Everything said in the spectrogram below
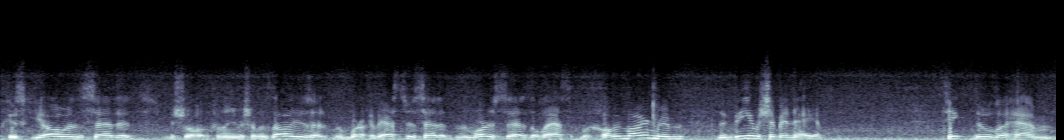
Kiski Owen said it. Mishal Chanani Mishal Azalya said it. Mordechai Esther said it. The more says the last L'chavim Oimrim the Vim Shebeneim. Tiknu Lahem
